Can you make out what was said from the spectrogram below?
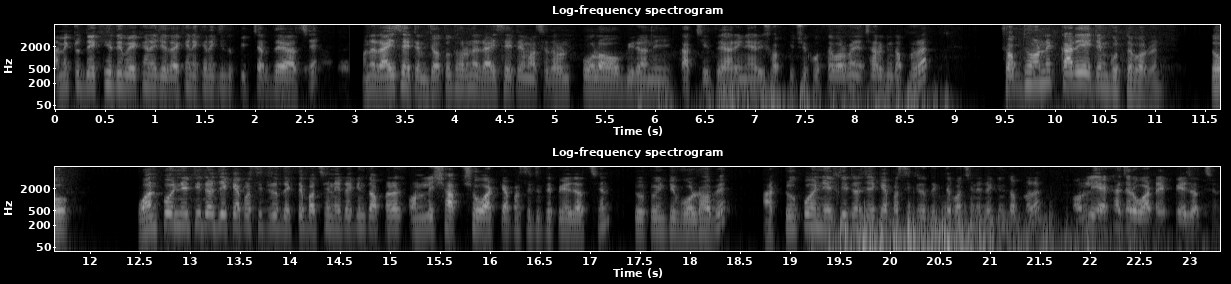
আমি একটু দেখিয়ে দেবো এখানে যে দেখেন, এখানে কিন্তু পিকচার দেওয়া আছে। মানে রাইস আইটেম যত ধরনের রাইস আইটেম আছে, ধরুন পোলাও, বিরিয়ানি কাচ্চি তেহারি নেহারি সব কিছু করতে পারবেন। এছাড়াও কিন্তু আপনারা সব ধরনের কারি আইটেম করতে পারবেন। তো ওয়ান পয়েন্ট এইটিটার যে ক্যাপাসিটিটা দেখতে পাচ্ছেন, এটা কিন্তু আপনারা অনলি সাতশো ওয়াট ক্যাপাসিটিতে পেয়ে যাচ্ছেন। টু টোয়েন্টি ভোল্ট হবে। আর টু পয়েন্ট এইট লিটার যে ক্যাপাসিটিটা দেখতে পাচ্ছেন, এটা কিন্তু আপনারা অনলি এক হাজার ওয়াটে পেয়ে যাচ্ছেন।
